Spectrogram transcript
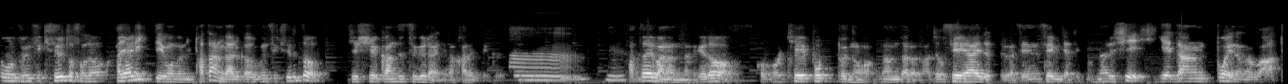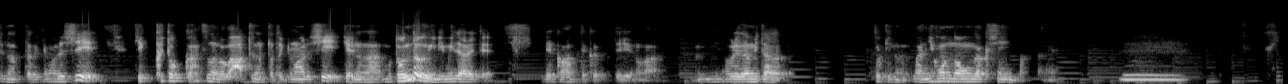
を分析すると、その流行りっていうものにパターンがあるかを分析すると、10週間ずつぐらいに分かれてくる。る。例えばなんだけど、こう K-POP のなんだろうな、女性アイドルが全盛みたいな時もなるし、ヒゲダンっぽいのがわーってなった時もあるし、TikTok 初のがわーってなった時もあるし、っていうのがもうどんどん入り乱れて、で変わってくっていうのが、うん俺が見た時の、まあ、日本の音楽シーンだったね。うーんはい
